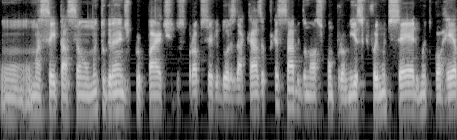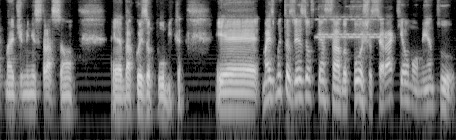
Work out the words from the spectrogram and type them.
um, uma aceitação muito grande por parte dos próprios servidores da casa, porque sabe do nosso compromisso, que foi muito sério, muito correto na administração é, da coisa pública. É, mas muitas vezes eu pensava, poxa, será que é o momento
